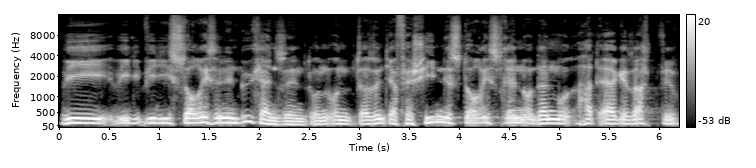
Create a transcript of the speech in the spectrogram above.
wie, wie, wie die Stories in den Büchern sind. Und, und da sind ja verschiedene Stories drin. Und dann hat er gesagt, wir,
